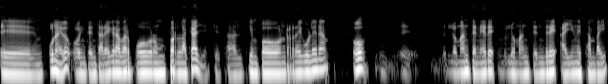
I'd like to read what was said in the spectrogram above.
eh, una de dos, o intentaré grabar por, por la calle, que está el tiempo regulera, o lo, mantener, lo mantendré ahí en stand-by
